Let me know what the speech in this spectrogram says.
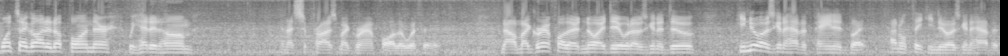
Once I got it up on there, we headed home and I surprised my grandfather with it. Now, my grandfather had no idea what I was gonna do. He knew I was going to have it painted, but I don't think he knew I was going to have it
